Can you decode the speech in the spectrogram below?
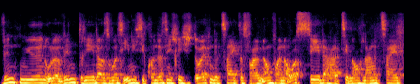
Windmühlen oder Windräder, sowas ähnliches. Sie konnte das nicht richtig deuten gezeigt. Das war irgendwo an der Ostsee. Da hat sie noch lange Zeit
